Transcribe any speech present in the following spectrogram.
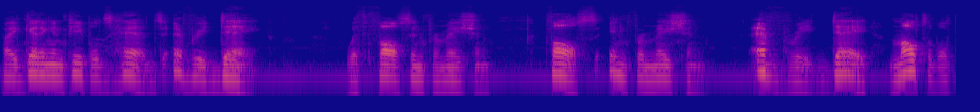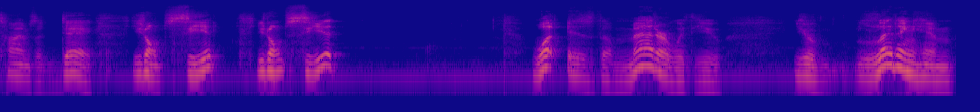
by getting in people's heads every day with false information. False information every day, multiple times a day. You don't see it? You don't see it? What is the matter with you? You're letting him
